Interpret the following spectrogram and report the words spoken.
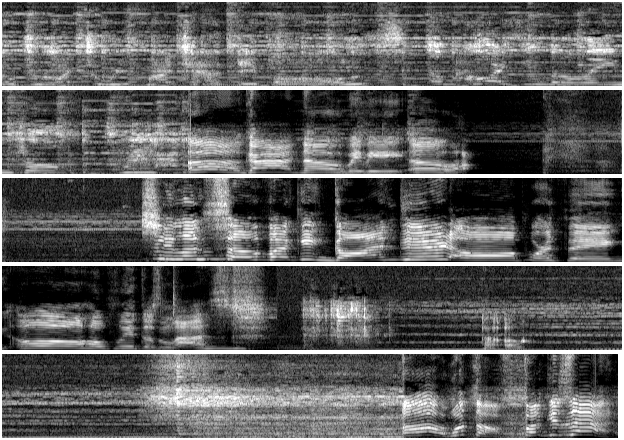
Would you like to eat my candy palms? Of course, you little angel. Oh god, no, baby. Oh. She looks so fucking gone, dude. Oh, poor thing. Oh, hopefully it doesn't last. Uh oh. What the fuck is that?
